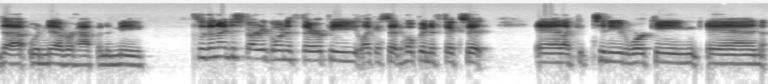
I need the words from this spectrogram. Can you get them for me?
that would never happen to me. So then I just started going to therapy, like I said, hoping to fix it. And I continued working and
